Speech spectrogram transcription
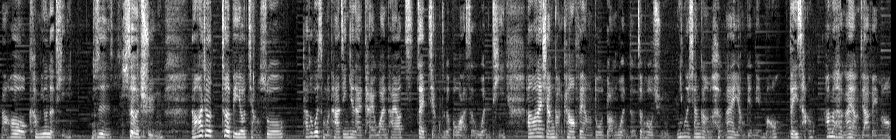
然后 community 就是社群，然后他就特别有讲说，他说为什么他今天来台湾，他要再讲这个 BOAS 的问题。他说在香港看到非常多短吻的症候群，因为香港很爱养扁脸猫，非常他们很爱养加菲猫。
